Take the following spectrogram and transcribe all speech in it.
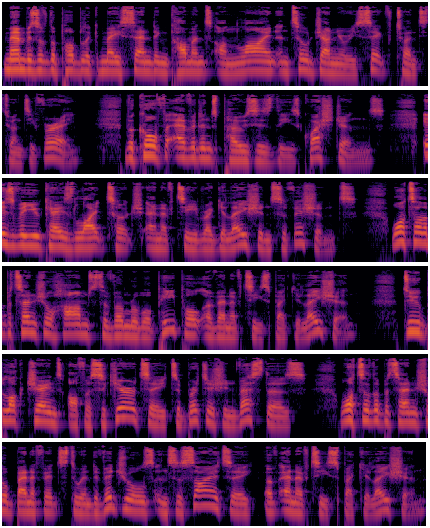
Members of the public may send in comments online until January 6, 2023. The call for evidence poses these questions. Is the UK's light touch NFT regulation sufficient? What are the potential harms to vulnerable people of NFT speculation? Do blockchains offer security to British investors? What are the potential benefits to individuals and society of NFT speculation?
